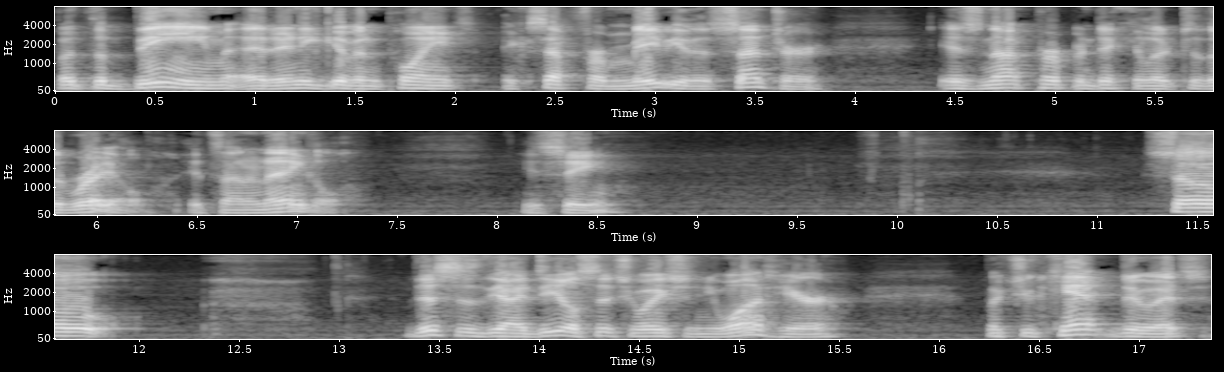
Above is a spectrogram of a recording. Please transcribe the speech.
but the beam at any given point, except for maybe the center, is not perpendicular to the rail. It's on an angle. You see? So this is the ideal situation you want here, but you can't do it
